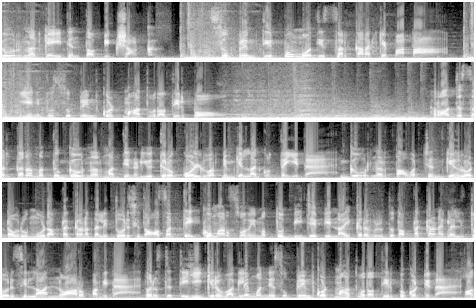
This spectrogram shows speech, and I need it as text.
ಗವರ್ನರ್ಗೆ ಇದೆಂತ ಬಿಗ್ ಶಾಕ್ ಸುಪ್ರೀಂ ತೀರ್ಪು ಮೋದಿ ಸರ್ಕಾರಕ್ಕೆ ಪಾಠ. ಏನಿದು ಸುಪ್ರೀಂ ಕೋರ್ಟ್ ಮಹತ್ವದ ತೀರ್ಪು? ರಾಜ್ಯ ಸರ್ಕಾರ ಮತ್ತು ಗವರ್ನರ್ ಮಧ್ಯೆ ನಡೆಯುತ್ತಿರೋ ಕೋಲ್ಡ್ ವಾರ್ ನಿಮ್ಗೆಲ್ಲ ಗೊತ್ತೇ ಇದೆ. ಗವರ್ನರ್ ತಾವರ್ ಚಂದ್ ಗೆಹ್ಲೋಟ್ ಅವರು ಮೂಡ ಪ್ರಕರಣದಲ್ಲಿ ತೋರಿಸಿದ ಆಸಕ್ತಿ, ಕುಮಾರಸ್ವಾಮಿ ಮತ್ತು ಬಿಜೆಪಿ ನಾಯಕರ ವಿರುದ್ಧದ ಪ್ರಕರಣಗಳಲ್ಲಿ ತೋರಿಸಿಲ್ಲ ಅನ್ನೋ ಆರೋಪವಿದೆ. ಪರಿಸ್ಥಿತಿ ಹೀಗಿರುವಾಗಲೇ ಮೊನ್ನೆ ಸುಪ್ರೀಂ ಕೋರ್ಟ್ ಮಹತ್ವದ ತೀರ್ಪು ಕೊಟ್ಟಿದೆ. ಆ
